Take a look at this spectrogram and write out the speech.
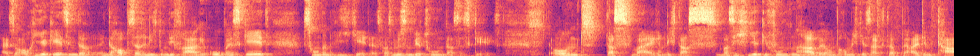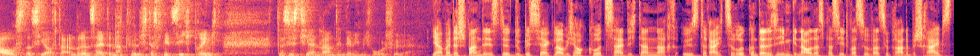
Also auch hier geht es in der, in der Hauptsache nicht um die Frage, ob es geht, sondern wie geht es. Was müssen wir tun, dass es geht. Und das war eigentlich das, was ich hier gefunden habe und warum ich gesagt habe, bei all dem Chaos, das hier auf der anderen Seite natürlich das mit sich bringt, das ist hier ein Land, in dem ich mich wohlfühle. Ja, weil das Spannende ist, du, bist ja, glaube ich, auch kurzzeitig dann nach Österreich zurück und dann ist eben genau das passiert, was du, was du gerade beschreibst.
